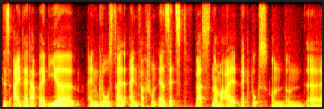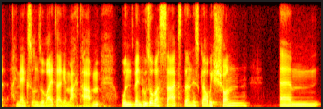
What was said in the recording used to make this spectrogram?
das iPad hat bei dir einen Großteil einfach schon ersetzt, was normal MacBooks und, und äh, iMacs und so weiter gemacht haben. Und wenn du sowas sagst, dann ist, glaube ich, schon ähm,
